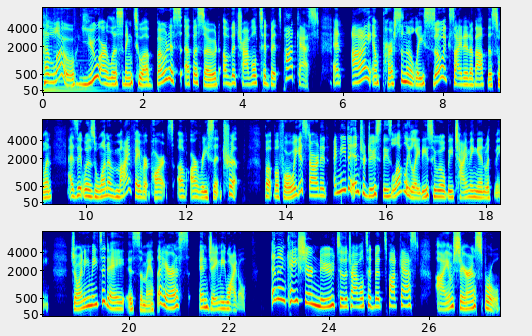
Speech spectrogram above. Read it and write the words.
Hello, you are listening to a bonus episode of the Travel Tidbits podcast. And I am personally so excited about this one as it was one of my favorite parts of our recent trip. But before we get started, I need to introduce these lovely ladies who will be chiming in with me. Joining me today is Samantha Harris and Jamie Weidel. And in case you're new to the Travel Tidbits podcast, I am Sharon Sproul.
